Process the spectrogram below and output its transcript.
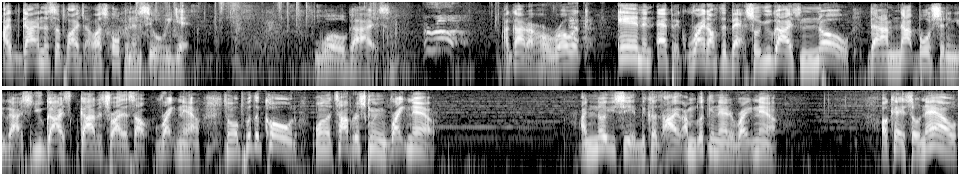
I've gotten the supply drop. Let's open and see what we get. Whoa, guys. Heroic. I got a heroic and an epic right off the bat. So you guys know that I'm not bullshitting you guys. You guys gotta try this out right now. So I'm gonna put the code on the top of the screen right now. I know you see it because I, I'm looking at it right now. Okay, so now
